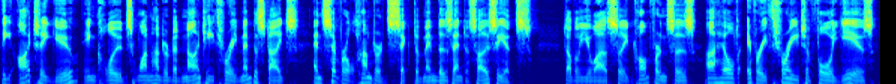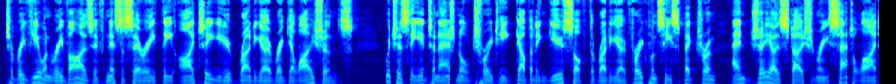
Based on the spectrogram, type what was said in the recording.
the ITU includes 193 member states and several hundred sector members and associates. WRC conferences are held every three to four years to review and revise, if necessary, the ITU radio regulations, which is the international treaty governing use of the radio frequency spectrum and geostationary satellite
